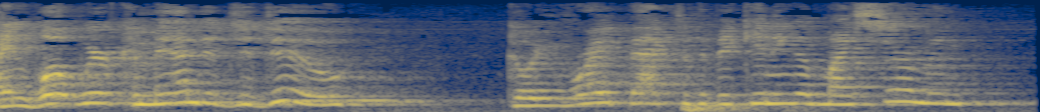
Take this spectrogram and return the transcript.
And what we're commanded to do, going right back to the beginning of my sermon,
